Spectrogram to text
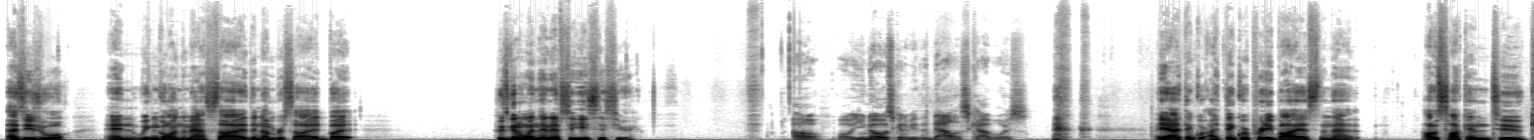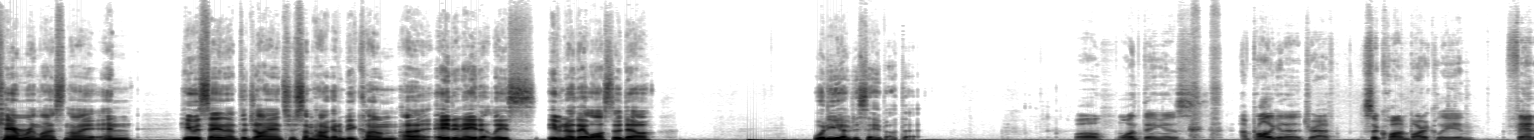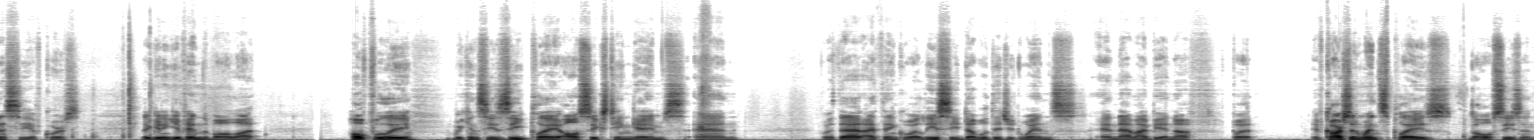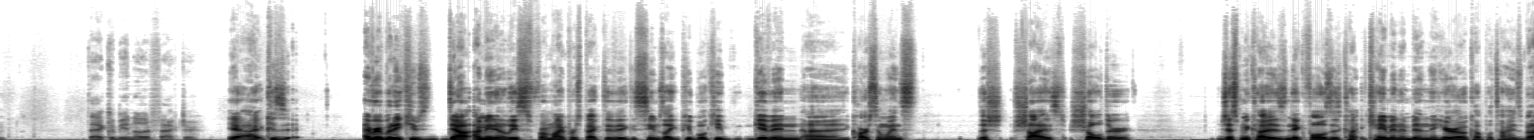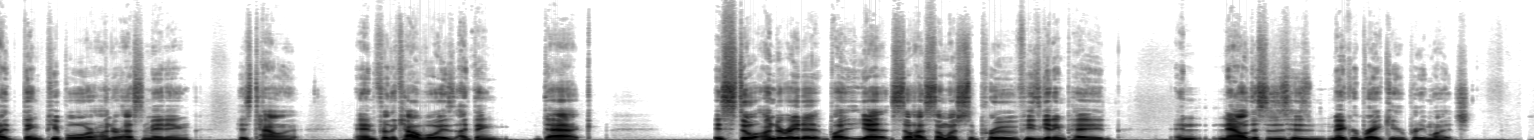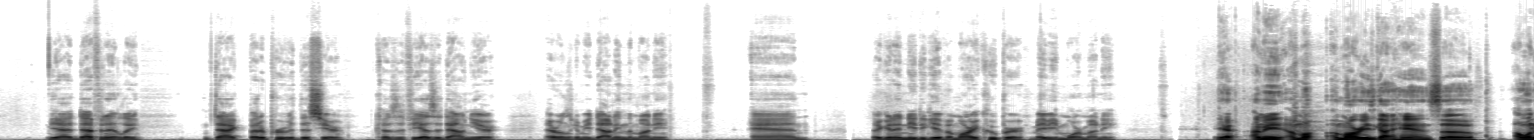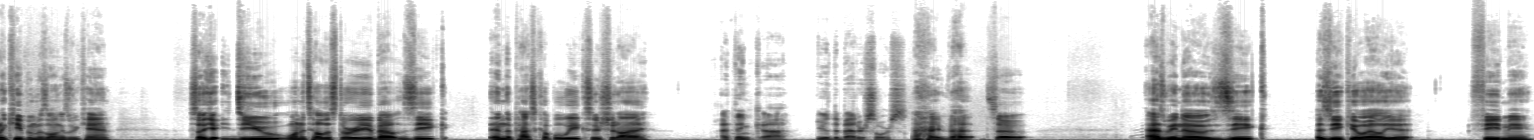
as usual, and we can go on the math side, the number side, but who's gonna win the NFC East this year? Oh, well, you know it's going to be the Dallas Cowboys. Yeah, I think we're, I think we're pretty biased in that. I was talking to Cameron last night, and he was saying that the Giants are somehow going to become uh, eight and eight at least, even though they lost Odell. What do you have to say about that? Well, one thing is I'm probably going to draft Saquon Barkley in fantasy, of course. They're going to give him the ball a lot. Hopefully, we can see Zeke play all 16 games and with that, I think we'll at least see double digit wins and that might be enough. But if Carson Wentz plays the whole season, that could be another factor. Yeah, because everybody keeps doubt. I mean, at least from my perspective, it seems like people keep giving uh, Carson Wentz the sh- shyest shoulder, just because Nick Foles has came in and been the hero a couple times. But I think people are underestimating his talent. And for the Cowboys, I think Dak is still underrated, but yet still has so much to prove. He's getting paid, and now this is his make or break year, pretty much. Yeah, definitely. Dak better prove it this year because if he has a down year, everyone's gonna be downing the money, and they're gonna need to give Amari Cooper maybe more money. Yeah, I mean, Am- Amari's got hands, so I want to keep him as long as we can. So, y- do you want to tell the story about Zeke in the past couple weeks, or should I? I think uh, you're the better source. Right, bet. So, as we know, Zeke, Ezekiel Elliott, feed me,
